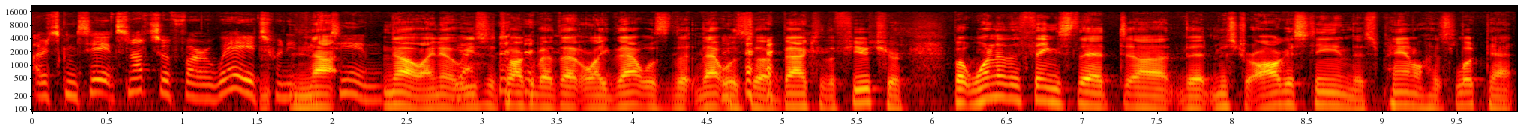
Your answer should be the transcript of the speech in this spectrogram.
I was going to say it's not so far away, 2015. Not, no, I know. Yeah. We used to talk about that like that was the, that was uh, Back to the Future. But one of the things that uh, that Mr. Augustine, this panel has looked at,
